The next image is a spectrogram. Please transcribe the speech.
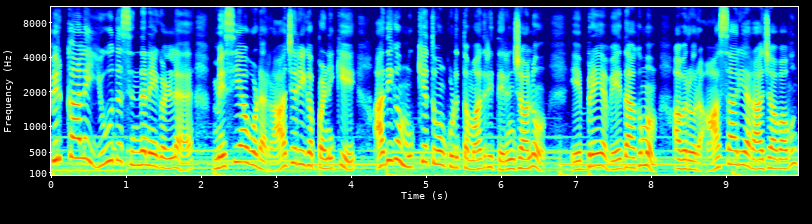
பிற்கால யூத சிந்தனைகள்ல மெசியாவோட ராஜரீக பணிக்கு அதிக முக்கியத்துவம் கொடுத்த மாதிரி தெரிஞ்சாலும் எப்ரேய வேதாகமும் அவர் ஒரு ஆசாரிய ராஜாவாவும்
